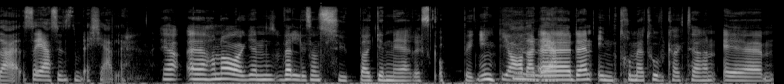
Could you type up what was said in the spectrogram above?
det, så jeg syns den ble kjedelig. Ja, eh, Han har òg en veldig sånn supergenerisk oppbygging. Ja, det er det. Eh, det er en intro med at hovedkarakteren er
